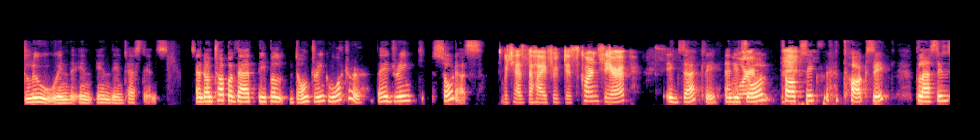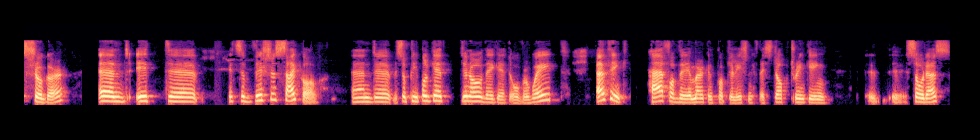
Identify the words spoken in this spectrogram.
glue in the in, in the intestines. And on top of that people don't drink water. They drink sodas. Which has the high fructose corn syrup. exactly. And it's all toxic toxic plus it's sugar. And it uh, it's a vicious cycle. And uh, so people get you know they get overweight i think half of the american population if they stop drinking uh, uh, sodas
